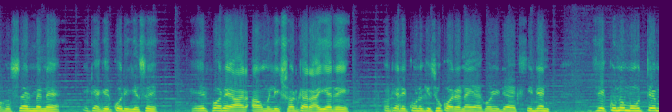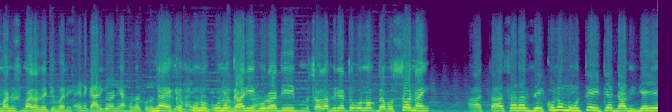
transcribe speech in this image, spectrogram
অগস্ট চেয়ারম্যানে এটাকে করে গেছে। এরপরে আর আওয়ামী লীগ সরকার আইয়ারে এটারে কোনো কিছু করে নাই। এখন এটা অ্যাক্সিডেন্ট যে কোনো মুহূর্তে মানুষ মারা যেতে পারে। গাড়ি ঘোড়া নিয়ে আসা কোনো না কোনো কোনো গাড়ি ঘোড়া দিয়ে চলাফেরার তো কোনো ব্যবস্থাও নাই। আর তাছাড়া যে কোনো মুহূর্তে এটা দাবি দিয়ে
